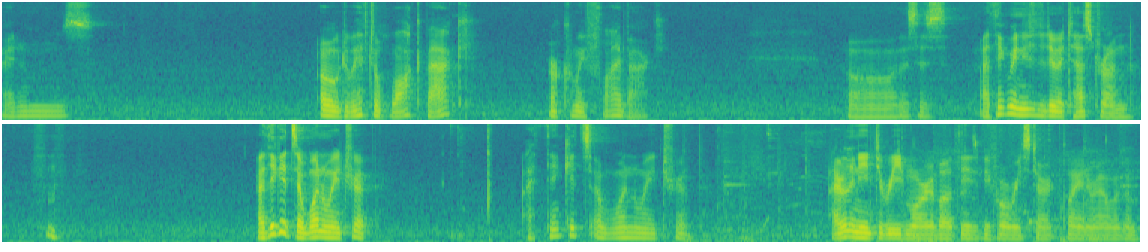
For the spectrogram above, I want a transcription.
Items. Oh, do we have to walk back? Or can we fly back? Oh, this is... I think we need to do a test run. I think it's a one-way trip. I think it's a one-way trip. I really need to read more about these before we start playing around with them.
